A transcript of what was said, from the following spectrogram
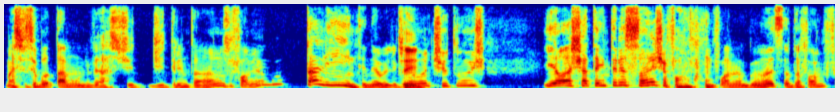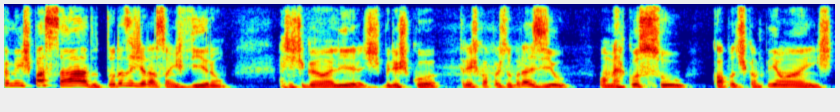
Mas se você botar num universo de, de 30 anos, o Flamengo tá ali, entendeu? Ele Sim. ganhou títulos. E eu achei até interessante a forma como o Flamengo ganhou, de certa forma, foi meio espaçado. Todas as gerações viram. A gente ganhou ali, a gente beliscou três Copas do Brasil, uma Mercosul, Copa dos Campeões,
